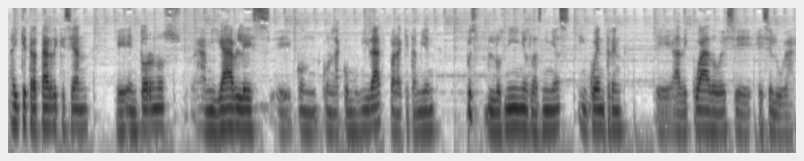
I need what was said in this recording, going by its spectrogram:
hay que tratar de que sean eh, entornos amigables eh, con, la comunidad para que también pues, los niños, las niñas encuentren adecuado ese, ese lugar.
